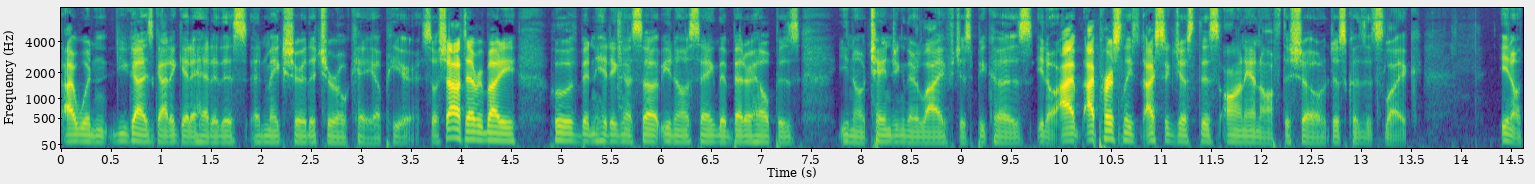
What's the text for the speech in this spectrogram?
I wouldn't. You guys got to get ahead of this and make sure that you're okay up here. So shout out to everybody who have been hitting us up. You know, saying that BetterHelp is, you know, changing their life just because. You know, I I personally I suggest this on and off the show just because it's like, you know,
